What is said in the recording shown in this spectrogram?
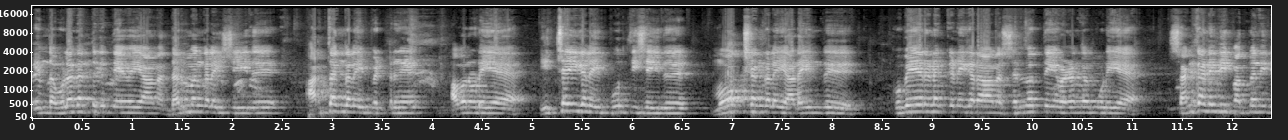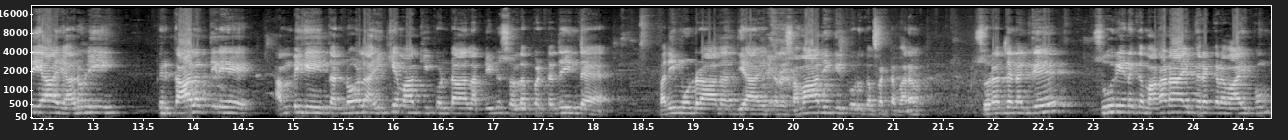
இந்த உலகத்துக்கு தேவையான தர்மங்களை செய்து அர்த்தங்களை பெற்று அவனுடைய இச்சைகளை பூர்த்தி செய்து மோட்சங்களை அடைந்து குபேரனுக்கு நிகரான செல்வத்தை வழங்கக்கூடிய சங்கநிதி பத்மநிதியாய் அருளி பிற்காலத்திலே அம்பிகை தன்னோடு ஐக்கியமாக்கி கொண்டாள் அப்படின்னு சொல்லப்பட்டது இந்த பதிமூன்றாவது அத்தியாயத்தில் சமாதிக்கு கொடுக்கப்பட்ட வரம். சுரத்தனுக்கு சூரியனுக்கு மகனாய் பிறக்கிற வாய்ப்பும்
